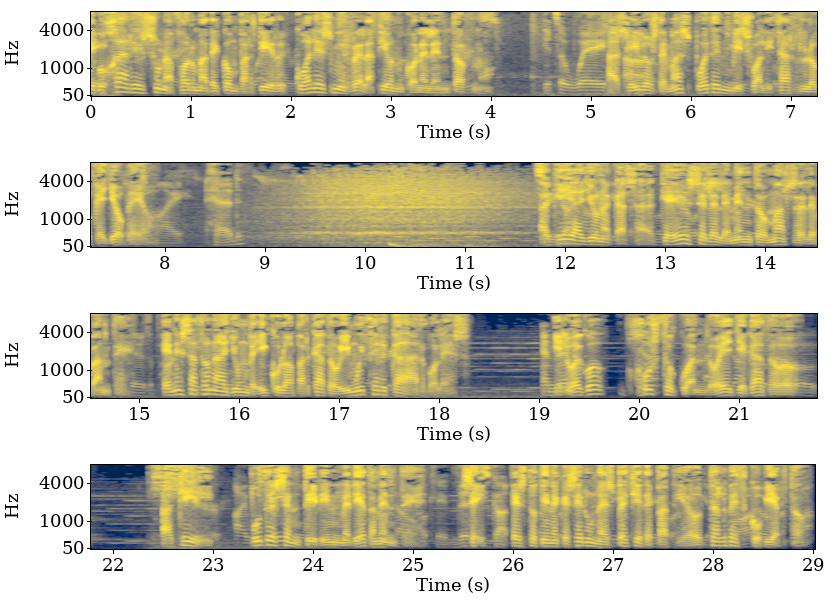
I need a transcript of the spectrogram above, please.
Dibujar es una forma de compartir cuál es mi relación con el entorno. Así los demás pueden visualizar lo que yo veo. Aquí hay una casa, que es el elemento más relevante. En esa zona hay un vehículo aparcado y muy cerca árboles. Y luego, justo cuando he llegado aquí, pude sentir inmediatamente, sí, esto tiene que ser una especie de patio, tal vez cubierto.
